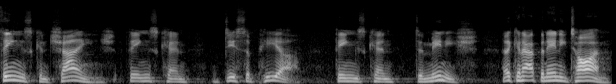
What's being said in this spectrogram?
things can change, things can disappear, things can diminish, and it can happen any time.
